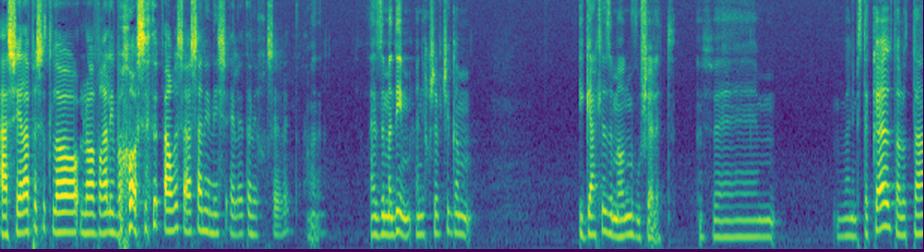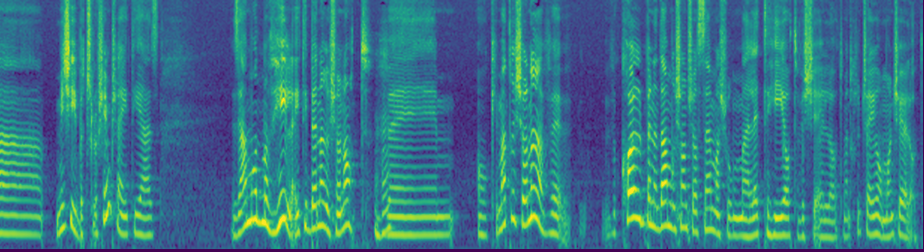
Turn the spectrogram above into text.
השאלה פשוט לא, לא עברה לי בראש, זו פעם ראשונה שאני נשאלת, אני חושבת. אז זה מדהים, אני חושבת שגם הגעת לזה מאוד מבושלת. ו... ואני מסתכלת על אותה מישהי בת 30 שהייתי אז, זה היה מאוד מבהיל, הייתי בין הראשונות, mm-hmm. ו... או כמעט ראשונה, ו... וכל בן אדם ראשון שעושה משהו מעלה תהיות ושאלות, ואני חושבת שהיו המון שאלות.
